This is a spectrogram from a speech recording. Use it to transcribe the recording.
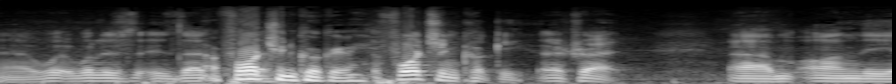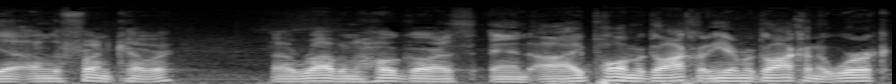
uh, what, what is is that A fortune cookie. A fortune cookie. That's right. Um, on the uh, on the front cover, uh, Robin Hogarth and I, Paul McLaughlin here, McLaughlin at work.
